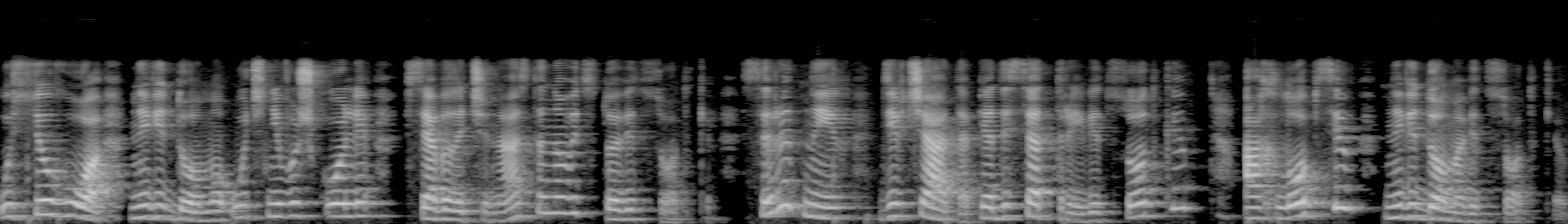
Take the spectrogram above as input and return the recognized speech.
усього невідомо учнів у школі, вся величина становить 100%. Серед них дівчата 53%, а хлопців невідомо відсотків.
